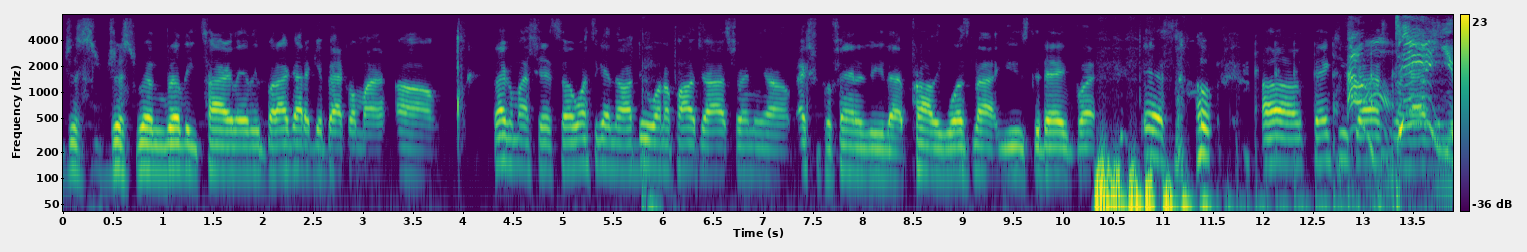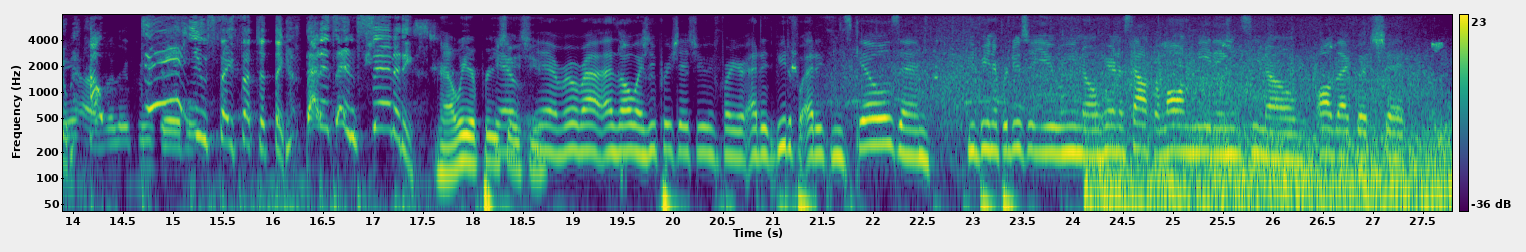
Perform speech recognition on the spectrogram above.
just just been really tired lately, but I got to get back on my um back on my shit. So once again, though, I do want to apologize for any um, extra profanity that probably was not used today. But yeah, so uh, thank you guys. for dare you? Me. I How really appreciate dare it. you say such a thing? That is insanity. Now we appreciate yeah, you. Yeah, real rap. As always, we appreciate you for your edit, beautiful editing skills and you being a producer. You, you know, here in the South, the long meetings, you know, all that good shit.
